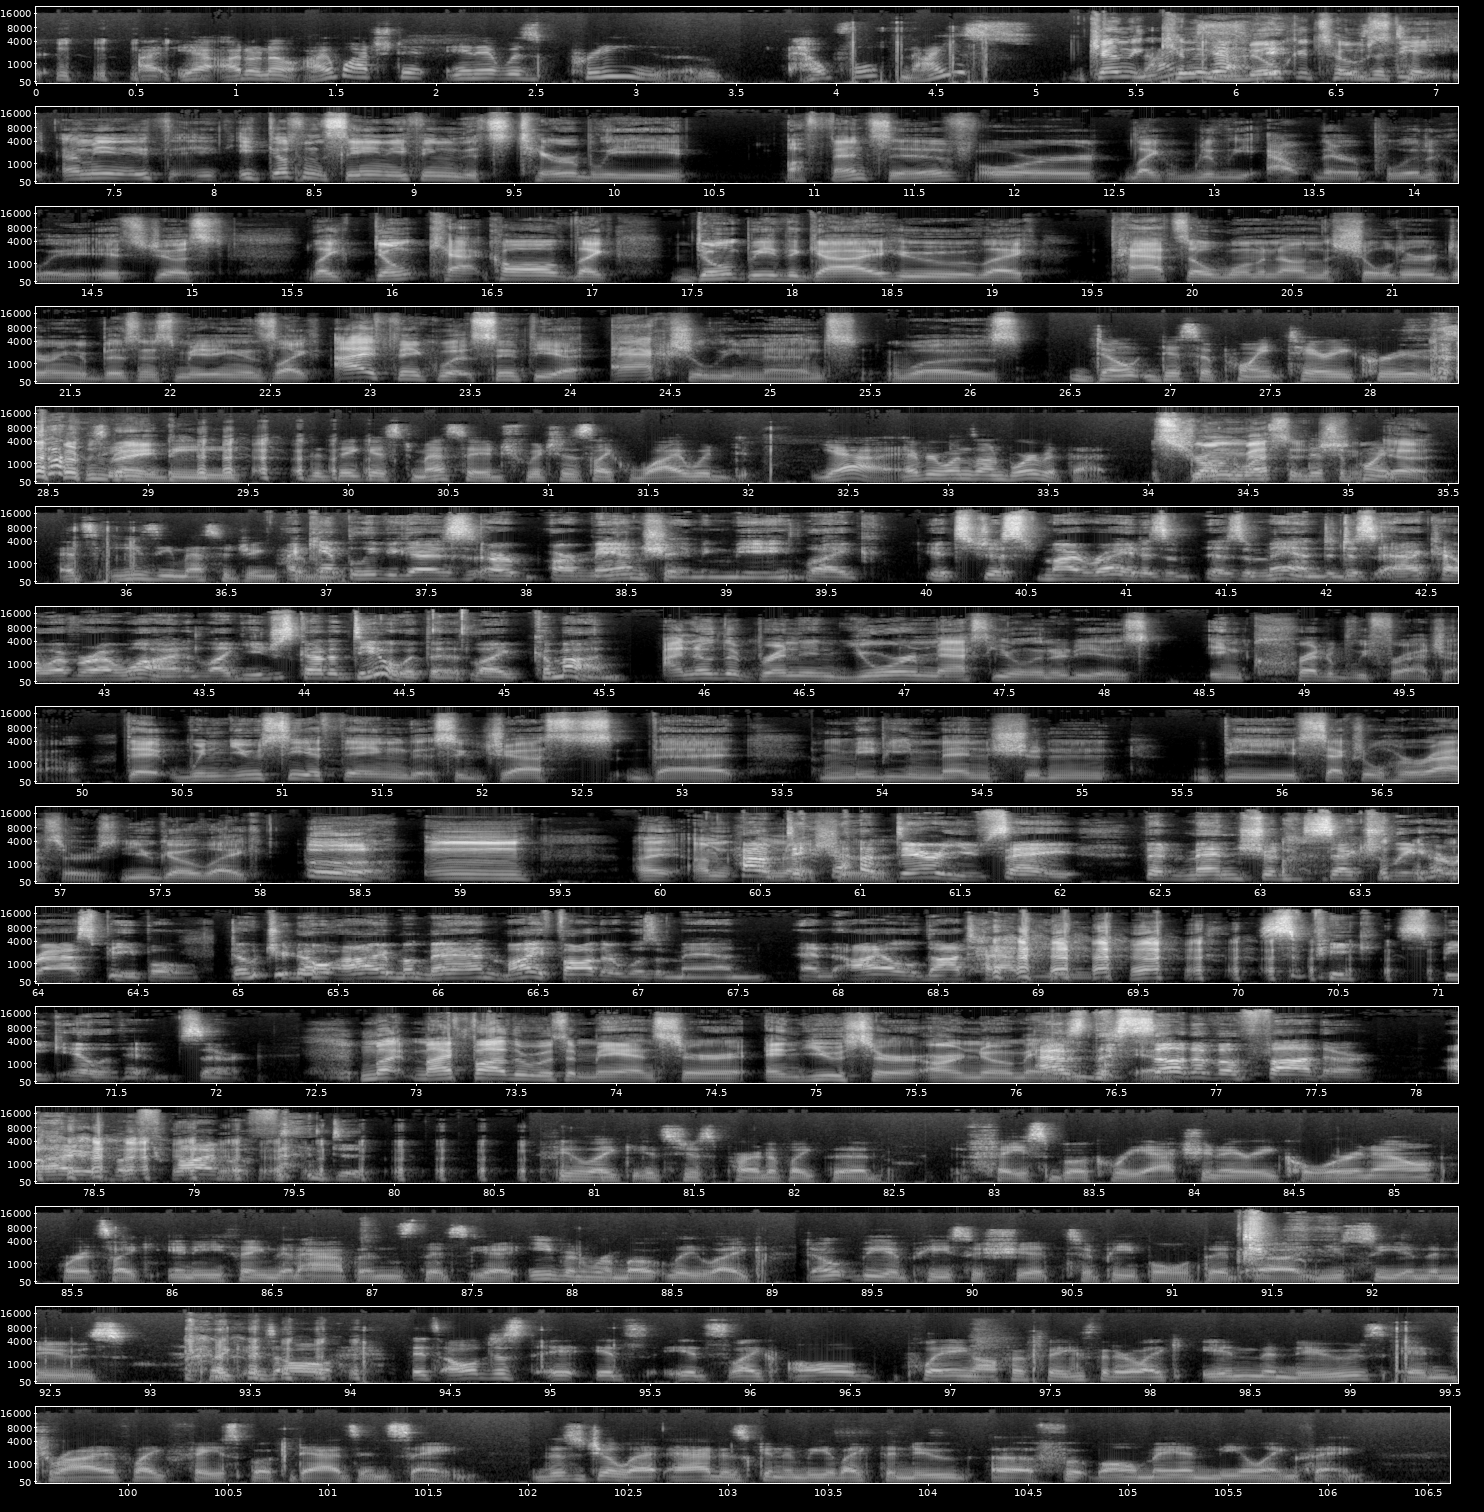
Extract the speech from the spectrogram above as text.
I, yeah, I don't know. I watched it and it was pretty uh, helpful, nice. Can Nice. can a Yeah, milk it a toasty? I mean, it, it it doesn't say anything that's terribly offensive or like really out there politically. It's just like don't catcall, like don't be the guy who like pats a woman on the shoulder during a business meeting and is like, I think what Cynthia actually meant was don't disappoint Terry Crews seems Right. to be the biggest message, which is like, why would? Yeah, everyone's on board with that. strong no to message. disappoint. Yeah. It's easy messaging for I can't believe you guys are are man shaming me. Like it's just my right as a as a man to just act however I want, and like you just got to deal with it. Like, come on. I know that Brendan, your masculinity is incredibly fragile. That when you see a thing that suggests that maybe men shouldn't be sexual harassers, you go like, ugh, mm, I, I'm, How, I'm da- sure. how dare you say that men shouldn't sexually harass people? Don't you know I'm a man? My father was a man, and I'll not have you speak speak ill of him, sir. my my father was a man, sir, and you, sir, are no man. As the Yeah. son of a father, I am I'm offended. I feel like it's just part of like the Facebook reactionary core now, where it's like anything that happens that's yeah even remotely like don't be a piece of shit to people that uh, you see in the news. Like it's all it's all just it, it's it's like all playing off of things that are like in the news and drive like Facebook dads insane. This Gillette ad is going to be like the new uh, football man kneeling thing.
